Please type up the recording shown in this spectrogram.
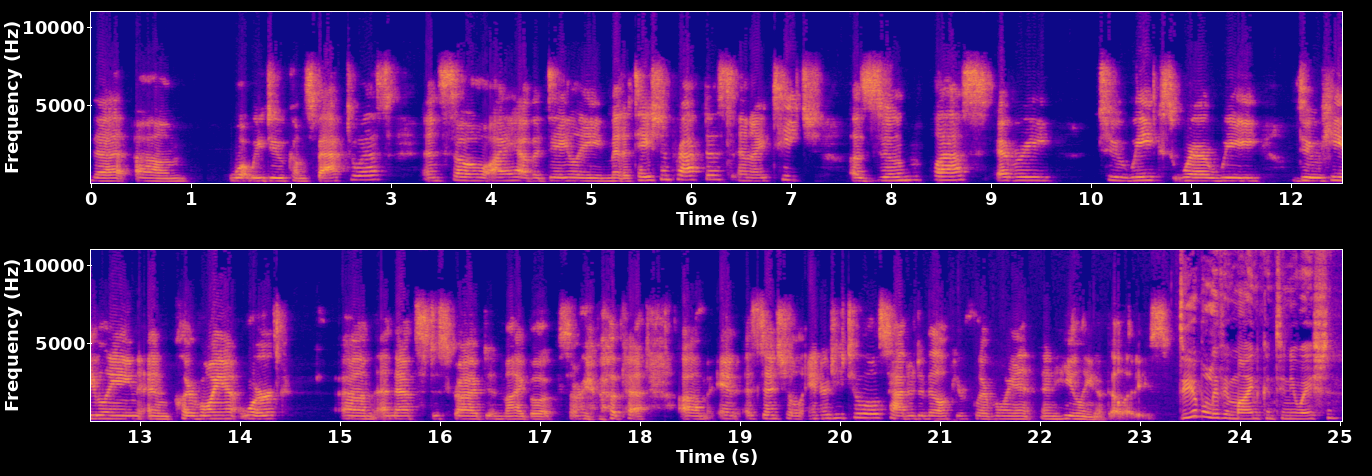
that um, what we do comes back to us. And so I have a daily meditation practice and I teach a Zoom class every two weeks where we do healing and clairvoyant work. Um, and that's described in my book. Sorry about that. Um, and essential energy tools, how to develop your clairvoyant and healing abilities. Do you believe in mind continuation?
